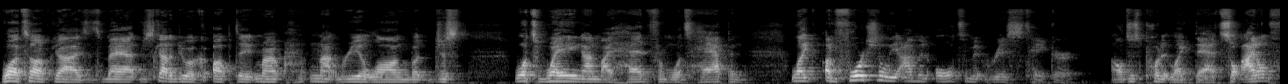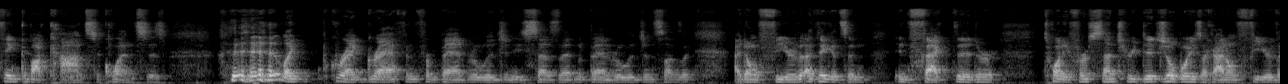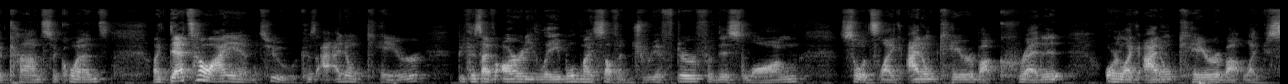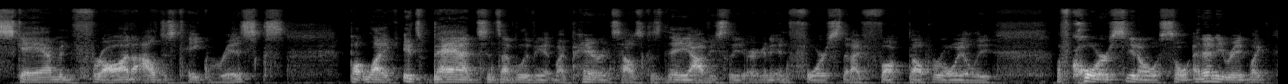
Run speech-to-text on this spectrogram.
What's up, guys? It's Matt. Just got to do an update. Not, not real long, but just what's weighing on my head from what's happened. Like, unfortunately, I'm an ultimate risk taker. I'll just put it like that. So I don't think about consequences. like Greg Graffin from Bad Religion, he says that in a Bad Religion song. He's like, I don't fear. I think it's in Infected or 21st Century Digital Boy. He's like, I don't fear the consequence. Like that's how I am too, because I, I don't care because I've already labeled myself a drifter for this long. So it's like I don't care about credit or like I don't care about like scam and fraud. I'll just take risks. But like it's bad since I'm living at my parents' house because they obviously are to enforce that I fucked up royally. Of course, you know. So at any rate, like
